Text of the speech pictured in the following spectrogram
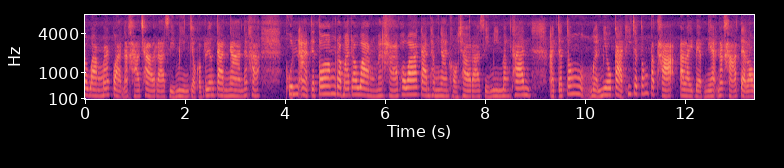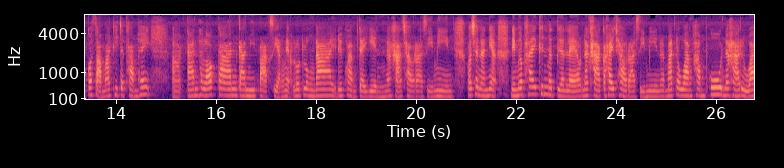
ระวังมากกว่านะคะ ชาวราศีมีนเกี่ยวกับเรื่องการงานนะคะ คุณอาจจะต้องระมัดระวังนะคะ เพราะว่าการทำงานของชาวราศีมีนบางท่าน อาจจะต้องเหมือนมีโอกาสที่จะต้องปะทะอะไรแบบนี้นะคะ แต่เราก็สามารถที่จะทำให้การทะเลาะกันการมีปากเสียงเนี่ยลดลงได้ด้วยความใจเย็นนะคะ ชาวราศีมีน เพราะฉะนั้นเนี่ยในเมื่อไพ่ขึ้นมาเตือนแล้วนะคะ ก็ให้ชาวราศีมีนระมัดระวังคำพูดนะคะ หรือว่า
